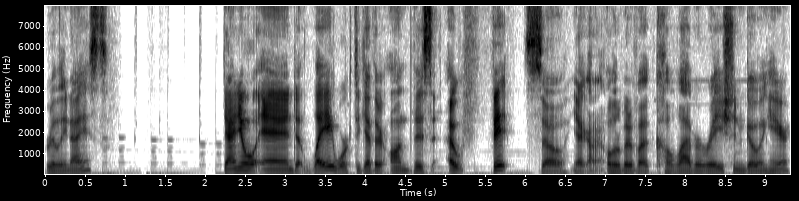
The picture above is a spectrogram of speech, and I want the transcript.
Really nice. Daniel and Lay work together on this outfit. So yeah, got a little bit of a collaboration going here.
